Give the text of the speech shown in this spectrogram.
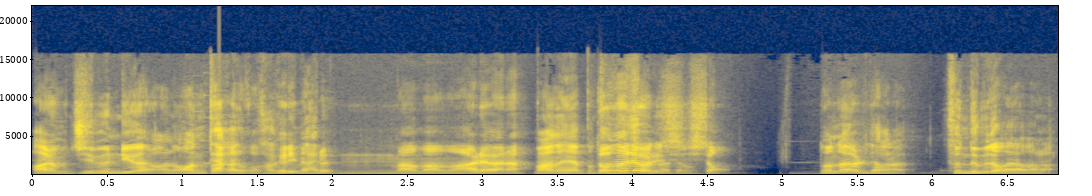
あれも自分流やろ。あの、あんたかとかかける意味ある？うん、まあまあまあ、あれはな。まあ、あの辺やっぱどんな料理ししとん？どんな料理だから、スンドゥブとかだから。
